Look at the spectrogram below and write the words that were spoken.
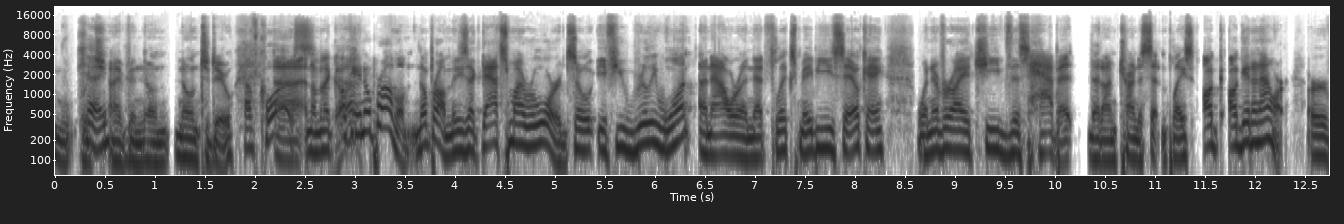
Okay. Which I've been known known to do. Of course. Uh, and I'm like, yeah. okay, no problem, no problem. And he's like, that's my reward. So if you really want an hour on Netflix, maybe you say, okay, whenever I achieve this habit that I'm trying to set in place, I'll I'll get an hour or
